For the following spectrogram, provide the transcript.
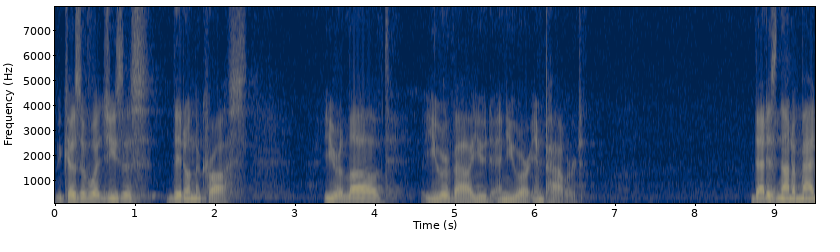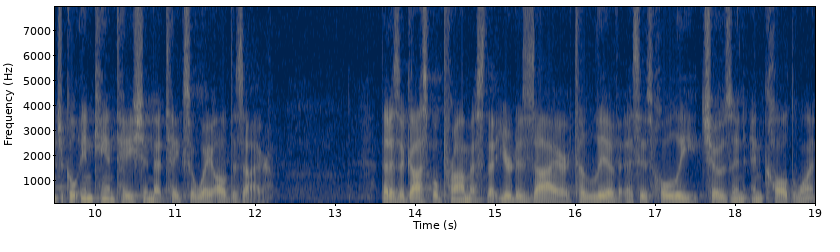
Because of what Jesus did on the cross, you are loved, you are valued, and you are empowered. That is not a magical incantation that takes away all desire. That is a gospel promise that your desire to live as his holy, chosen, and called one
